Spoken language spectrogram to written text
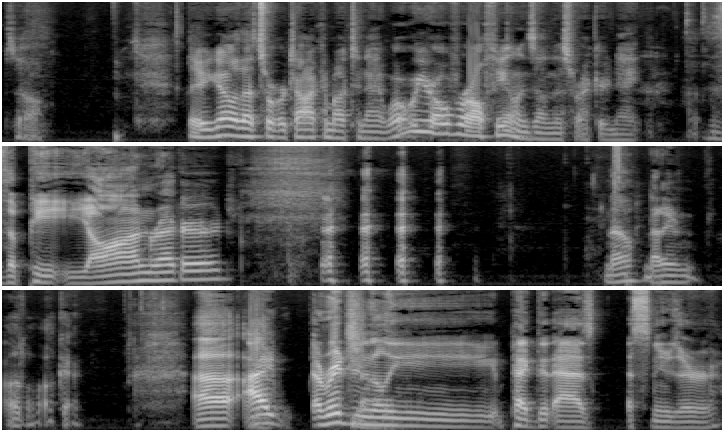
So there you go. That's what we're talking about tonight. What were your overall feelings on this record, Nate? The Pete Yawn record. no, not even a little. Okay. Uh, I originally pegged it as a snoozer.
